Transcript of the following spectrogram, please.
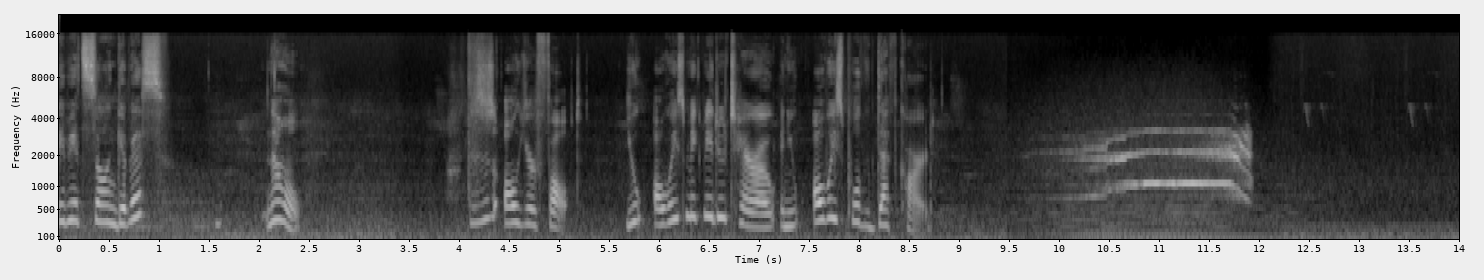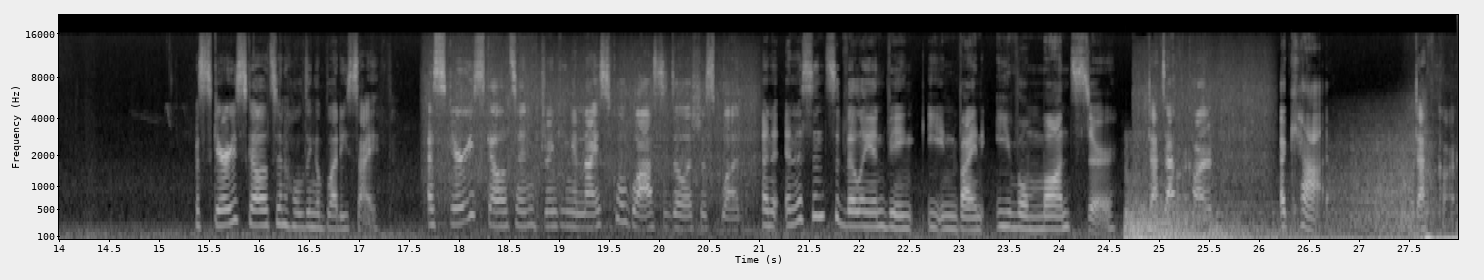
Maybe it's still in gibbous? No. This is all your fault. You always make me do tarot, and you always pull the death card. A scary skeleton holding a bloody scythe. A scary skeleton drinking a nice cool glass of delicious blood. An innocent civilian being eaten by an evil monster. Death, Death card. A cat. Death card.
